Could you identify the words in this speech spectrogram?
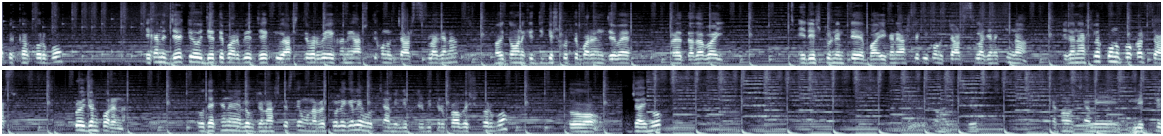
অপেক্ষা করব। এখানে যে কেউ যেতে পারবে, যে কেউ আসতে পারবে, এখানে আসতে কোনো চার্জ লাগে না। হয়তো অনেকে জিজ্ঞেস করতে পারেন যে দাদা ভাই এই রেস্টুরেন্টে বা এখানে আসলে কি কোনো চার্জ লাগে নাকি? না, এখানে আসলে কোনো প্রকার চার্জ প্রয়োজন পড়ে না। তো দেখেন লোকজন আসতেছে, ওনারা চলে গেলে হচ্ছে আমি লিফটের ভিতরে প্রবেশ করব। তো যাই হোক হচ্ছে এখন হচ্ছে আমি লিফটে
